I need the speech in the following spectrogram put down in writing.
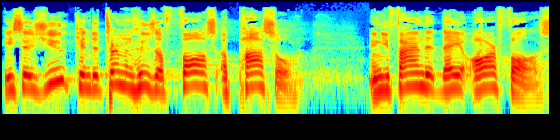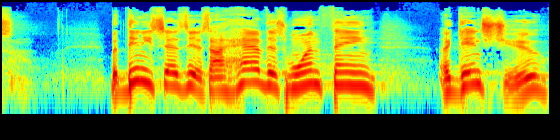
He says, You can determine who's a false apostle, and you find that they are false. But then he says this I have this one thing against you.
